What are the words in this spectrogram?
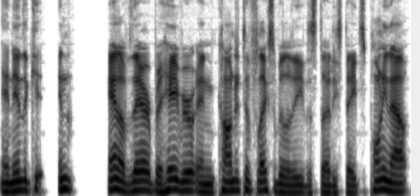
And in the in and of their behavior and cognitive flexibility, the study states, pointing out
